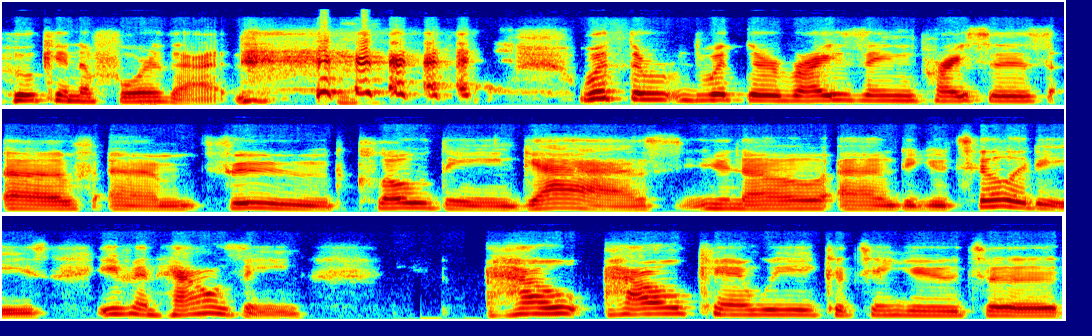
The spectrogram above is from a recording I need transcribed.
who can afford that? with the with the rising prices of um, food, clothing, gas, you know, um, the utilities, even housing, how how can we continue to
